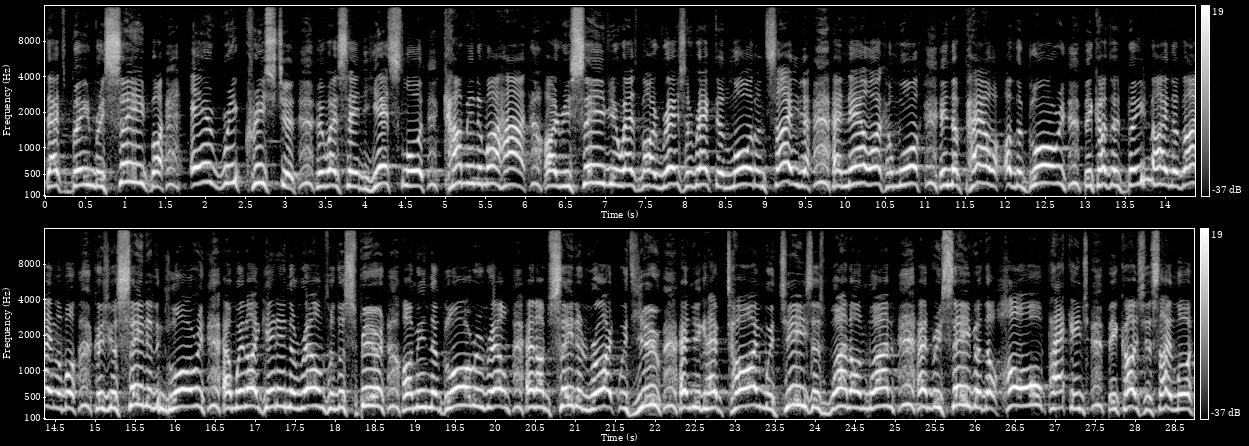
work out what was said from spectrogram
that's been received by every Christian who has said, Yes, Lord, come into my heart. I receive you as my resurrected Lord and Savior. And now I can walk in the power of the glory because it's been made available because you're seated in glory. And when I get in the realms of the Spirit, I'm in the glory realm and I'm seated right with you. And you can have time with Jesus one on one and receive the whole package because you say, Lord,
